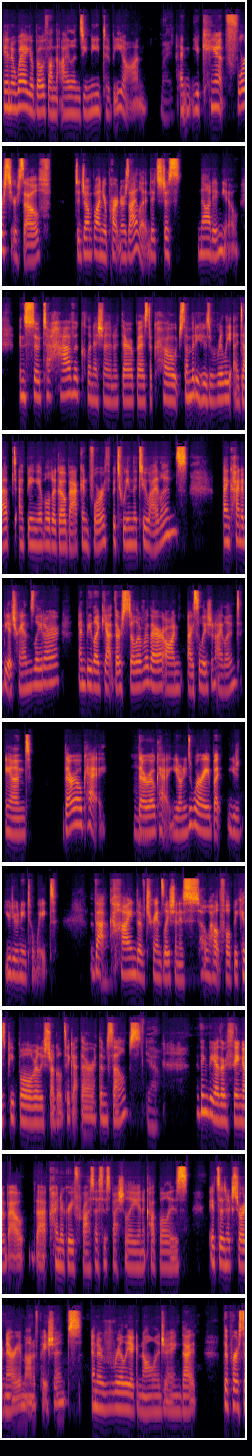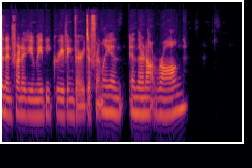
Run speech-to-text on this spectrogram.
in a way, you're both on the islands you need to be on. Right. And you can't force yourself to jump on your partner's island. It's just not in you. And so to have a clinician, a therapist, a coach, somebody who's really adept at being able to go back and forth between the two islands and kind of be a translator and be like, yeah, they're still over there on Isolation Island and they're okay. Mm-hmm. They're okay. You don't need to worry, but you you do need to wait. That kind of translation is so helpful because people really struggle to get there themselves. Yeah. I think the other thing about that kind of grief process, especially in a couple, is it's an extraordinary amount of patience and of really acknowledging that the person in front of you may be grieving very differently and, and they're not wrong.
